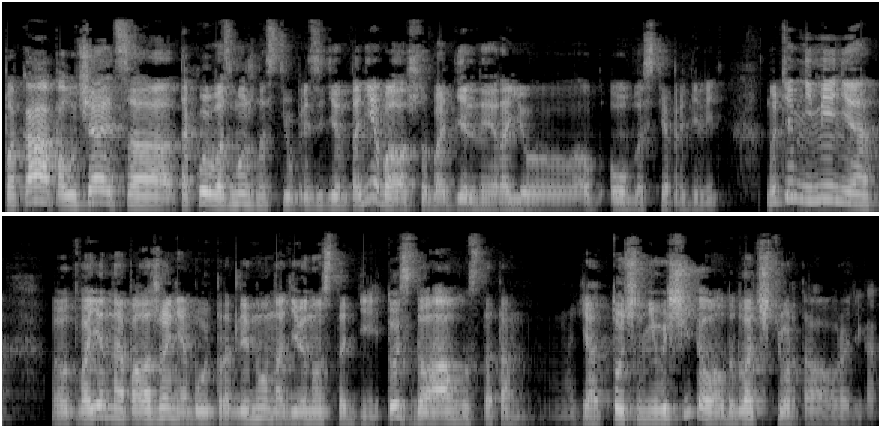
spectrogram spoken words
Пока, получается, такой возможности у президента не было, чтобы отдельные районы, области определить. Но, тем не менее, вот военное положение будет продлено на 90 дней. То есть до августа там, я точно не высчитывал, до 24 вроде как.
